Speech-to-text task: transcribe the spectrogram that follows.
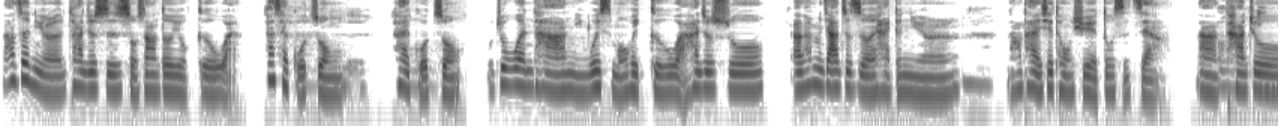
然后这女儿她就是手上都有割腕，她才国中，她才国中。我就问他：“你为什么会割腕？”他就说：“啊，他们家就只有一个女儿，然后他有些同学也都是这样。”那他就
